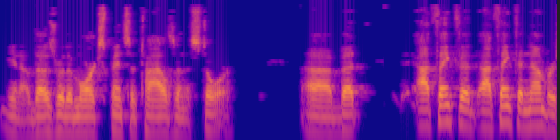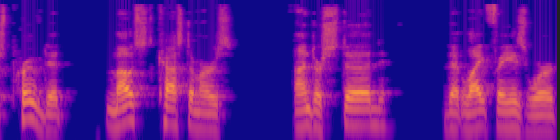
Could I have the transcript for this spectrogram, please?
you know, those were the more expensive titles in the store. Uh, but I think that, I think the numbers proved it. Most customers understood that late fees were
